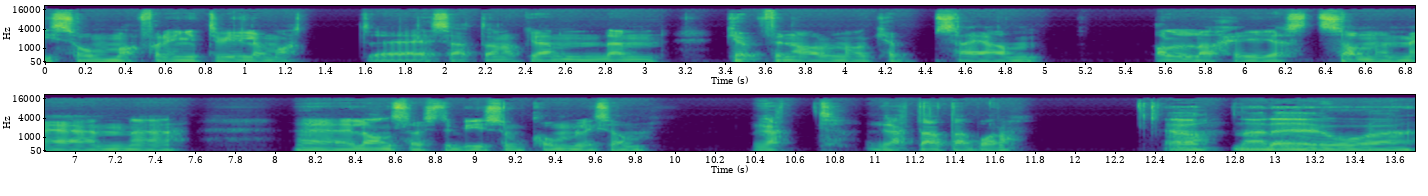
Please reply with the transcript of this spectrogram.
i sommer, for det er ingen tvil om at eh, jeg setter nok den, den cupfinalen og cupseieren aller høyest sammen med en landslagsdebut som kom liksom rett, rett etterpå, da. Ja, nei, det er jo eh,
